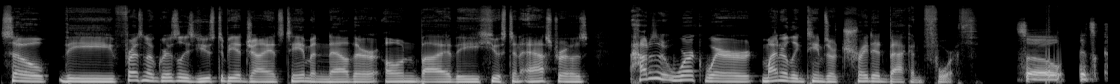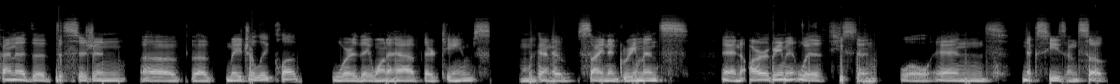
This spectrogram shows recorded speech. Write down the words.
So the Fresno Grizzlies used to be a Giants team, and now they're owned by the Houston Astros. How does it work where minor league teams are traded back and forth? So it's kind of the decision of the major league club where they want to have their teams. We kind of sign agreements, and our agreement with Houston will end next season. So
